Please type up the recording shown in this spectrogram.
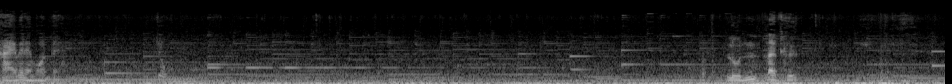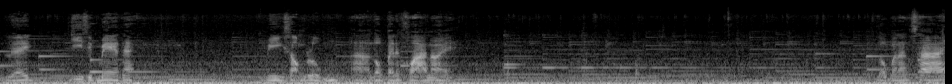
หายไปไหนหมดเลย จมลุ้นระทึก เหลือยี่สิบเมตรนะ มีอีกสองหลุม อ่า ลงไปทางขวาหน่อย ลงมาทางซ้าย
